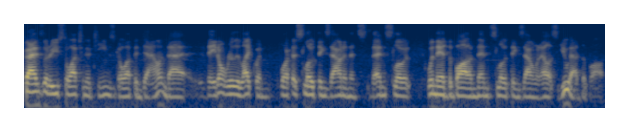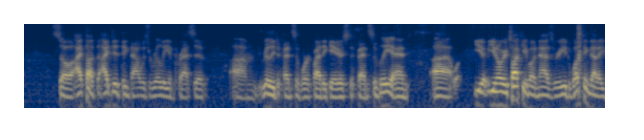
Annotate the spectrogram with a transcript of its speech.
fans that are used to watching their teams go up and down that they don't really like when Florida slowed things down and then then slow it when they had the ball and then slowed things down when LSU had the ball. So I thought that, I did think that was really impressive, um, really defensive work by the Gators defensively. And uh, you, you know, we are talking about Naz Reid. One thing that I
